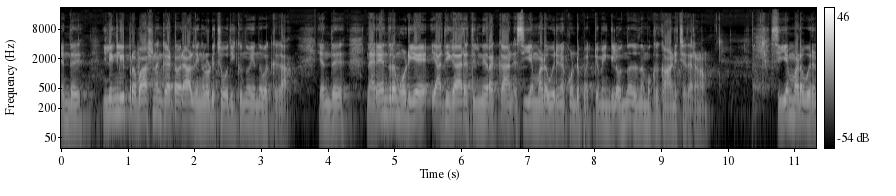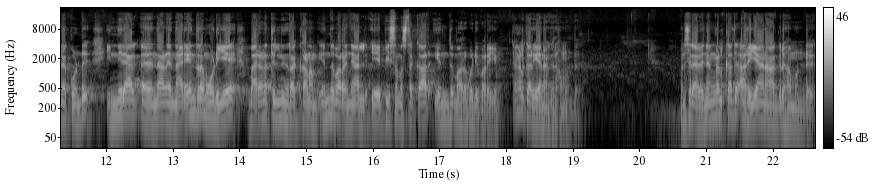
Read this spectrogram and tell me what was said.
എന്ത്? ഇല്ലെങ്കിൽ ഈ പ്രഭാഷണം കേട്ട ഒരാൾ നിങ്ങളോട് ചോദിക്കുന്നു എന്ന് വെക്കുക. എന്ത്? നരേന്ദ്രമോദിയെ അധികാരത്തിൽ നിറക്കാൻ സി എം മടവൂരിനെ കൊണ്ട് പറ്റുമെങ്കിൽ ഒന്ന് നമുക്ക് കാണിച്ചു തരണം. സി എം മടവൂരിനെ കൊണ്ട് ഇന്ദിരാ എന്താണ് നരേന്ദ്രമോദിയെ ഭരണത്തിൽ നിറക്കണം എന്ന് പറഞ്ഞാൽ എ പി സമസ്തക്കാർ എന്ത് മറുപടി പറയും? ഞങ്ങൾക്കറിയാൻ ആഗ്രഹമുണ്ട്. മനസ്സിലായല്ലോ? ഞങ്ങൾക്കത് അറിയാൻ ആഗ്രഹമുണ്ട്.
